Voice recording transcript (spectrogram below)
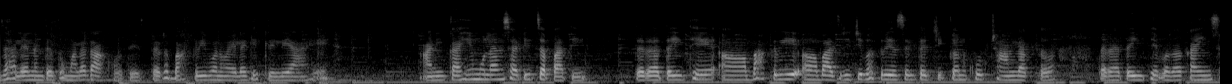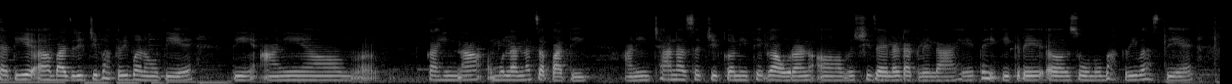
झाल्यानंतर तुम्हाला दाखवतेच तर भाकरी बनवायला घेतलेली आहे. आणि काही मुलांसाठी चपाती. तर आता इथे भाकरी बाजरीची भाकरी असेल तर चिकन खूप छान लागतं. तर आता इथे बघा काहींसाठी बाजरीची भाकरी बनवती आहे ती आणि काहींना मुलांना चपाती. आणि छान असं चिकन इथे गावरान शिजायला टाकलेलं आहे. तर एकीकडे सोनू भाकरी भाजते आहे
